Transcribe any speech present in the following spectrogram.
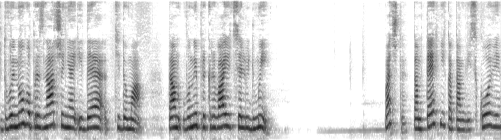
двойного призначення іде ті дома. Там вони прикриваються людьми. Бачите? Там техніка, там військові,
